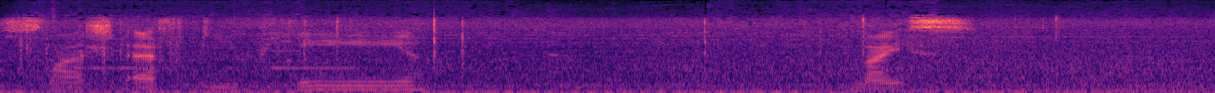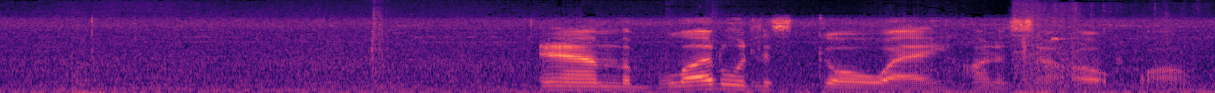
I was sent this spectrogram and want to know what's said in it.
slash FDP. Nice. And the blood will just go away on its own. Oh, wow.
